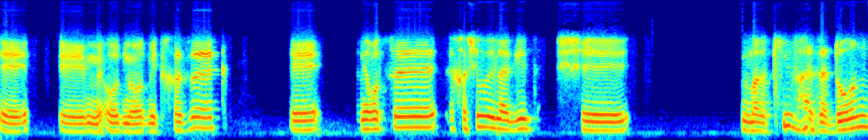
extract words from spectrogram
אה, אה, מאוד מאוד מתחזק. אה, אני רוצה, חשוב לי להגיד שמרכיב הזדון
